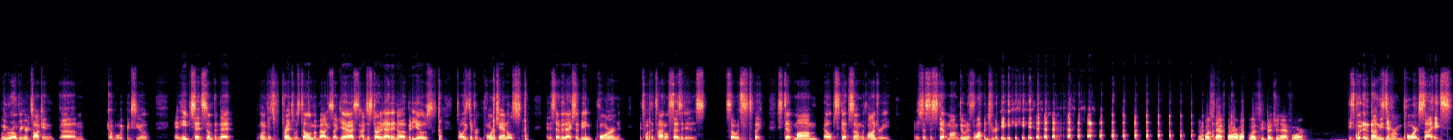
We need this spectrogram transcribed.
we were over here talking um, a couple weeks ago, and he said something that one of his friends was telling him about. He's like, "Yeah, I just started adding uh, videos to all these different porn channels, and instead of it actually being porn, it's what the title says it is. So it's like stepmom helps stepson with laundry, and it's just a stepmom doing his laundry. and what's that for? What what's he pitching that for? He's putting it on these different porn sites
